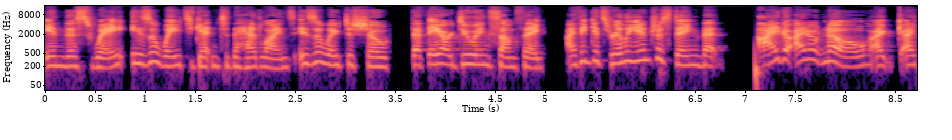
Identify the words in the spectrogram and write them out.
in this way is a way to get into the headlines, is a way to show that they are doing something. I think it's really interesting that I don't, I don't know. I, I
